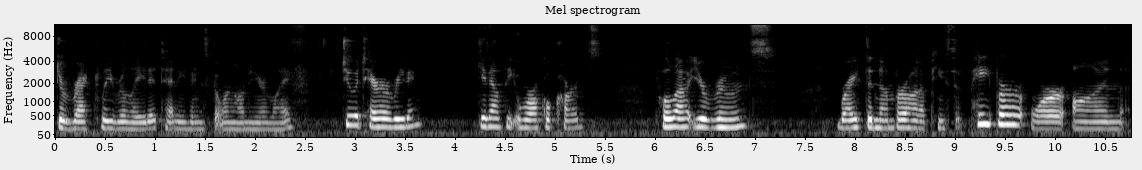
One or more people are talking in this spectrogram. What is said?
directly related to anything that's going on in your life, do a tarot reading get out the oracle cards, pull out your runes, write the number on a piece of paper or on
